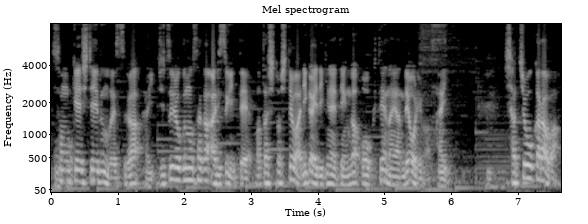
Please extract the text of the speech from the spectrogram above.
尊敬しているのですが、はい実力の差がありすぎて、私としては理解できない点が多くて悩んでおります。はい。社長からは、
